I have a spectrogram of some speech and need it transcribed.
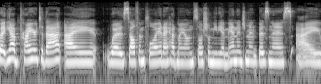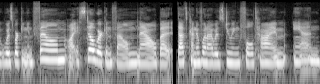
but yeah, prior to that, I was self employed. I had my own social media management business. I was working in film. I still work in film now, but that's kind of what I was doing full time. And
